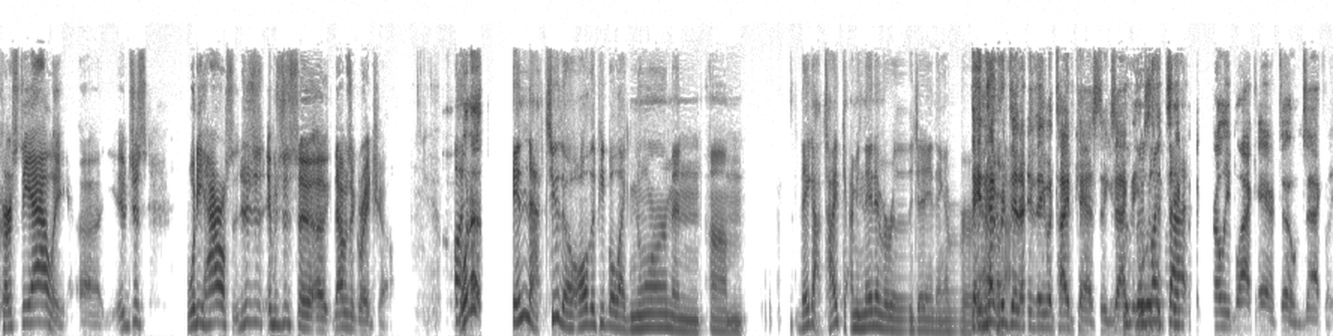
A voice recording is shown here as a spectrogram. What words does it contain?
Kirstie Alley. Uh, it was just Woody Harrelson. It was just, it was just a, a that was a great show. But What a in that too, though, all the people like Norm and um, they got typecast. I mean, they never really did anything ever. they never that. did anything with typecasting. Exactly. Who there's was like the that- curly black hair too? Exactly.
